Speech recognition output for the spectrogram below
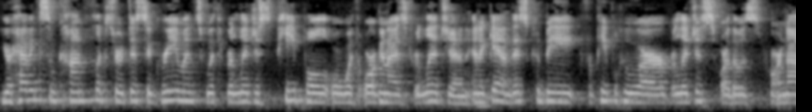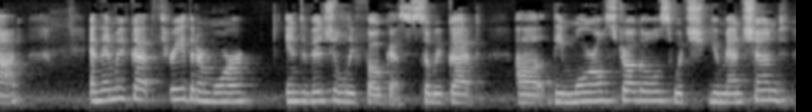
you're having some conflicts or disagreements with religious people or with organized religion. And again, this could be for people who are religious or those who are not. And then we've got three that are more individually focused. So we've got uh, the moral struggles, which you mentioned,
